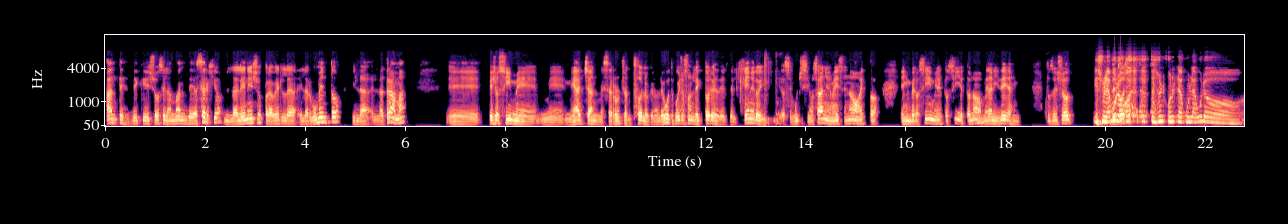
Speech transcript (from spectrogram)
antes de que yo se la mande a Sergio, la leen ellos para ver el argumento y la trama, eh, ellos sí me, me, me, hachan, me serruchan todo lo que no les gusta, porque ellos son lectores del género y, hace muchísimos años y me dicen, no, esto es inverosímil, esto sí, esto no, me dan ideas. Entonces yo... Es un laburo, es un, laburo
